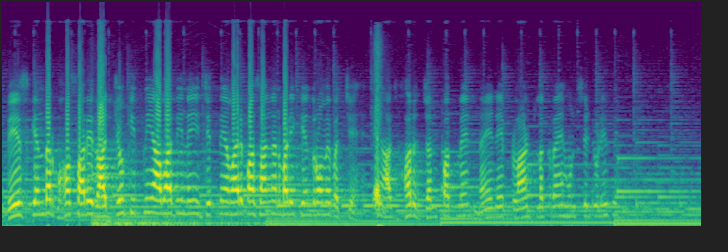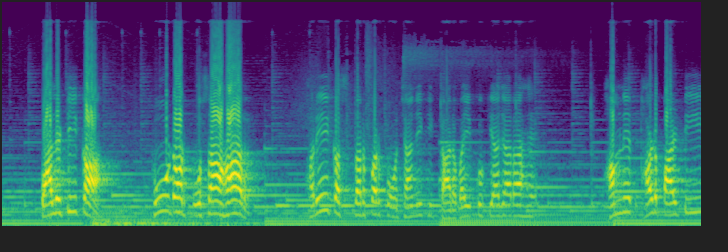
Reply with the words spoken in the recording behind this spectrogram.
देश के अंदर बहुत सारे राज्यों की इतनी आबादी नहीं, जितने हमारे पास आंगनबाड़ी केंद्रों में बच्चे हैं। आज हर जनपद में नए नए प्लांट लग रहे हैं उनसे जुड़े हुए। क्वालिटी का, फ़ूड और पोषाहार हर एक स्तर पर पहुँचाने की कार्रवाई को किया जा रहा है। हमने थर्ड पार्टी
